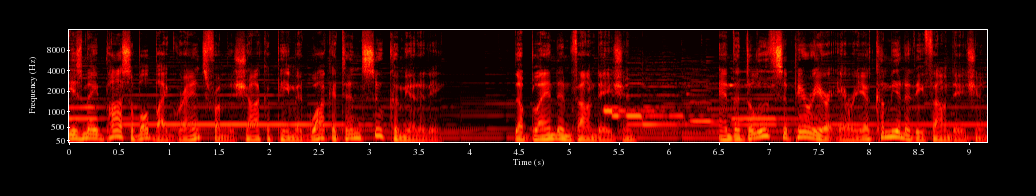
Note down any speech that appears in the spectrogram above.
is made possible by grants from the Shakopee Mdewakanton Sioux community, the Blandin Foundation, and the Duluth Superior Area Community Foundation.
